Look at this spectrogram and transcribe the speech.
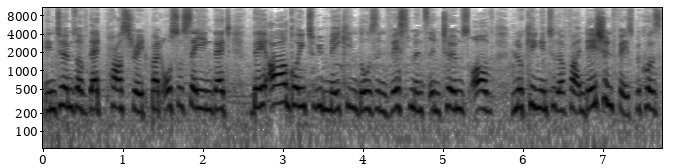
in terms of that pass rate, but also saying that they are going to be making those investments in terms of looking into the foundation phase because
